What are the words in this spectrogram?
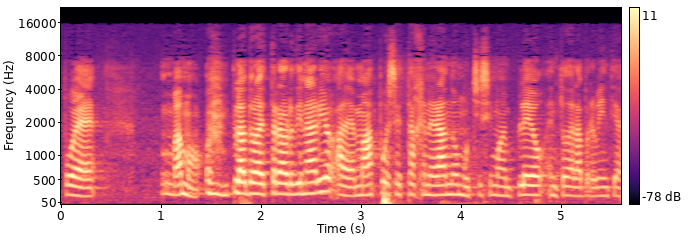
pues, vamos, platos extraordinarios, además, pues se está generando muchísimo empleo en toda la provincia.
